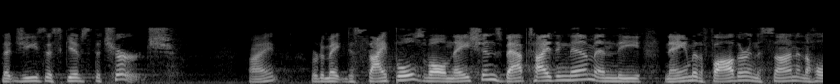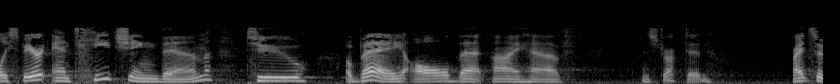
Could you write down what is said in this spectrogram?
that Jesus gives the church right? We're to make disciples of all nations, baptizing them in the name of the Father and the Son and the Holy Spirit, and teaching them to obey all that I have instructed. Right? So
